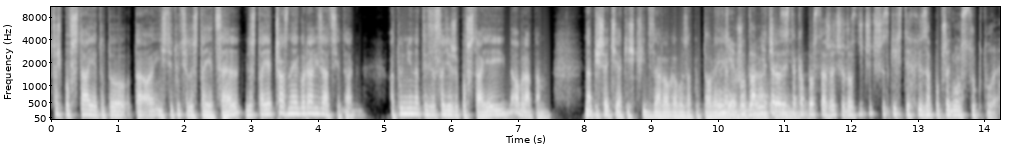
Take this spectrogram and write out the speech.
coś powstaje, to, to ta instytucja dostaje cel i dostaje czas na jego realizację, tak? A tu nie na tej zasadzie, że powstaje i dobra, tam napiszecie jakiś kwit za rok albo za półtorej. No nie, bo dla mnie teraz jest taka prosta rzecz, rozliczyć wszystkich tych za poprzednią strukturę.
